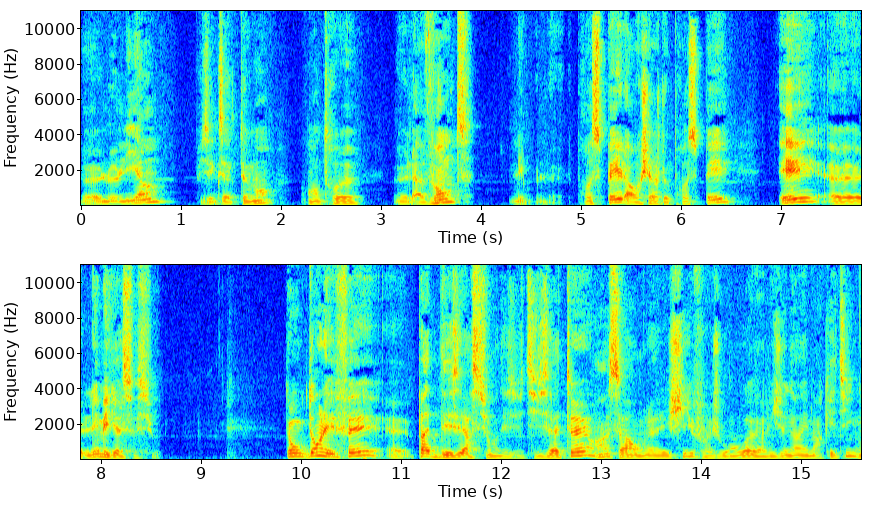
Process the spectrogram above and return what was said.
le lien, plus exactement, entre la vente, les prospects, la recherche de prospects et les médias sociaux. Donc dans les faits, euh, pas de désertion des utilisateurs, hein, ça on a les chiffres, je vous renvoie vers Visionary Marketing,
